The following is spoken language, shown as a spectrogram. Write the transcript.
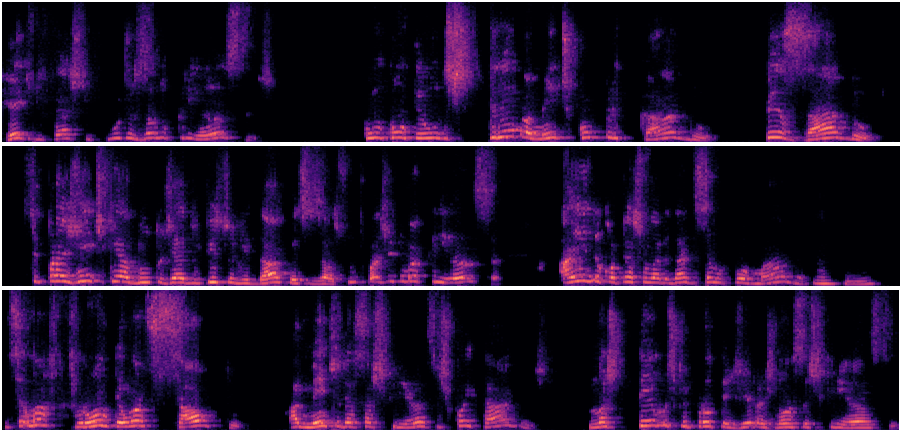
rede de fast food usando crianças com um conteúdo extremamente complicado, pesado. Se para a gente que é adulto já é difícil lidar com esses assuntos, imagine uma criança, ainda com a personalidade sendo formada. Uhum. Isso é uma afronta, é um assalto à mente dessas crianças, coitadas. Nós temos que proteger as nossas crianças.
